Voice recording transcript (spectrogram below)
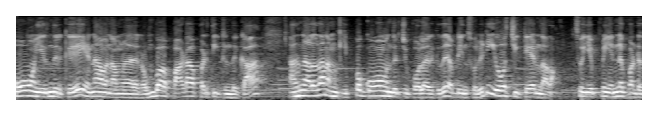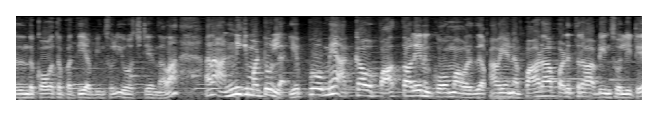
கோவம் இருந்திருக்கு. ஏன்னா அவள் நம்ம ரொம்ப பாடாப்படுத்திக்கிட்டு இருந்திருக்கா. அதனால தான் நமக்கு இப்போ கோவம் வந்துருச்சு போல இருக்குது அப்படின்னு சொல்லிட்டு யோசிச்சுக்கிட்டே இருந்தாலாம் ஸோ எப்படி என்ன பண்ணுறது இந்த கோவத்தை பற்றி அப்படின்னு சொல்லி யோசிச்சுட்டே இருந்தாலாம் ஆனால் அன்னைக்கு மட்டும் இல்லை எப்போவுமே அக்காவை பார்த்தாலே எனக்கு கோபமாக வருது. அவள் என்னை பாடா படுத்துறா அப்படின்னு சொல்லிட்டு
